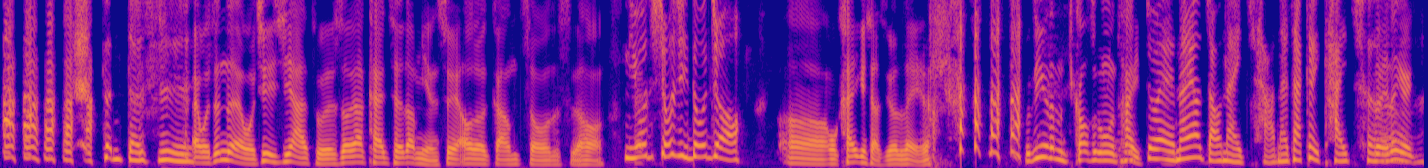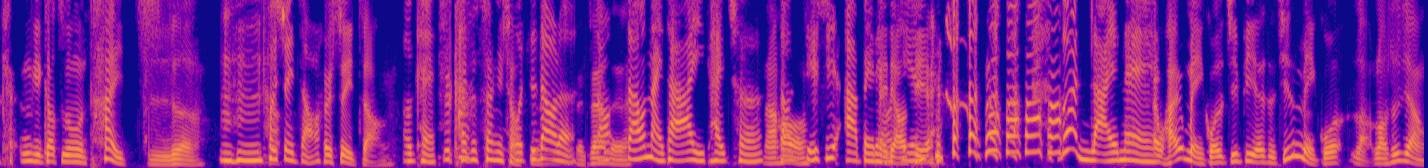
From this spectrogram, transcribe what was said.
真的是，哎，我真的，我去西雅图的时候要开车到免税奥勒冈州的时候，你又休息多久？呃，我开一个小时就累了。不是因为他们高速公路太直，对，那要找奶茶，奶茶可以开车。对，那个那个高速公路太直了，嗯哼，会睡着，会睡着。OK，就开车三个小时，我知道了。找找奶茶阿姨开车，找杰西阿伯聊天，乱来呢。哎，我还有美国的 GPS，其实美国老老实讲，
